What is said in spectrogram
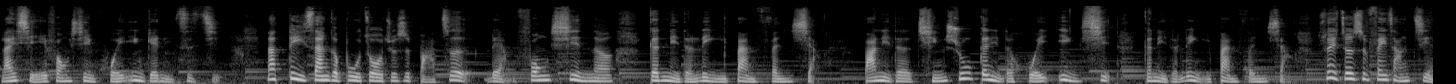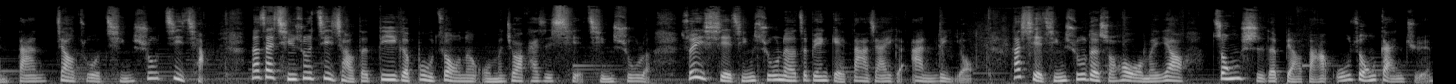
来写一封信回应给你自己。那第三个步骤就是把这两封信呢跟你的另一半分享。把你的情书跟你的回应信跟你的另一半分享，所以这是非常简单，叫做情书技巧。那在情书技巧的第一个步骤呢，我们就要开始写情书了。所以写情书呢，这边给大家一个案例哦。他写情书的时候，我们要忠实的表达五种感觉。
